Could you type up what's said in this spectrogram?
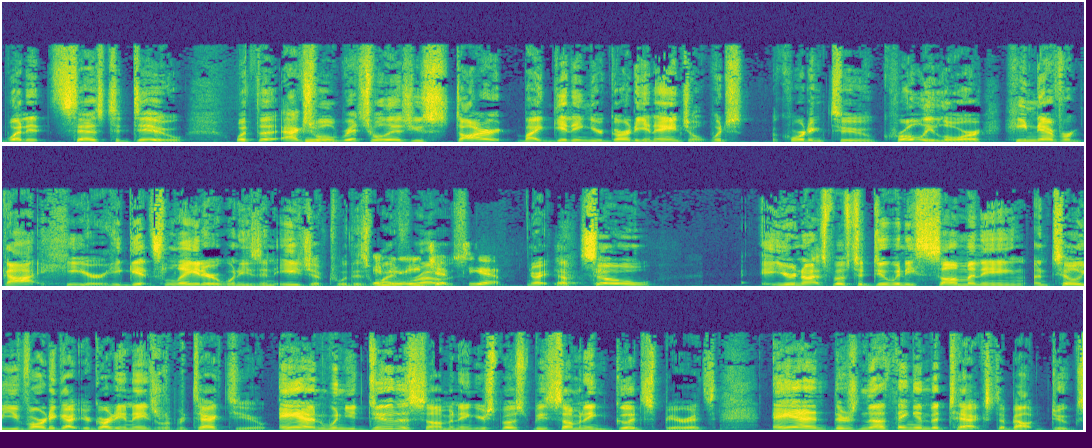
what it says to do. What the actual ritual is, you start by getting your guardian angel, which according to Crowley lore, he never got here. He gets later when he's in Egypt with his In wife Egypt, Rose. yeah. Right. So you're not supposed to do any summoning until you've already got your guardian angel to protect you. And when you do the summoning, you're supposed to be summoning good spirits. And there's nothing in the text about dukes.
